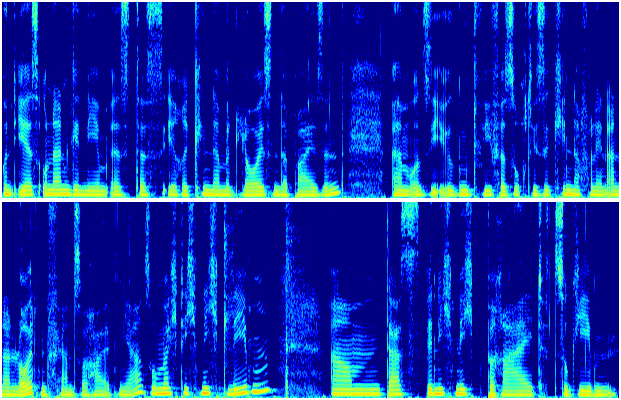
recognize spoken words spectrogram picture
und ihr es unangenehm ist, dass ihre Kinder mit Läusen dabei sind ähm, und sie irgendwie versucht, diese Kinder von den anderen Leuten fernzuhalten. Ja, so möchte ich nicht leben. Ähm, das bin ich nicht bereit zu geben.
